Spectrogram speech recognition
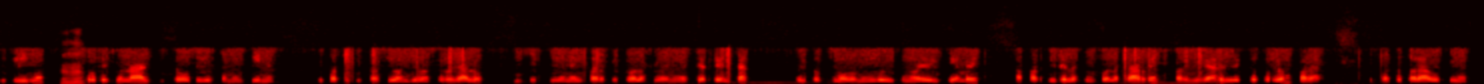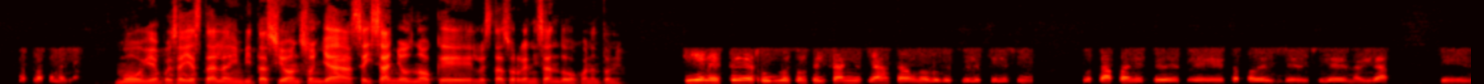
ciclismo profesional y todos ellos también tienen su participación, llevan su regalo y se escriben ahí para que toda la ciudadanía esté atenta el próximo domingo 19 de diciembre a partir de las 5 de la tarde para llegar directo a Torreón para estar preparados en la Plaza Mayor. Muy bien, pues ahí está la invitación. Son ya seis años, ¿no? Que lo estás organizando, Juan Antonio. Sí, en este rublo son seis años ya. Cada uno de los desfiles tiene su, etapa en esta eh, etapa del de desfile de Navidad. Que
